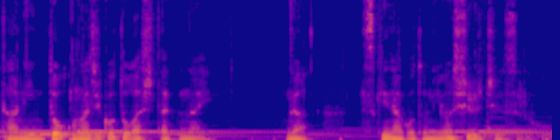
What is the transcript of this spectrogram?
他人と同じことはしたくないが好きなことには集中する方。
